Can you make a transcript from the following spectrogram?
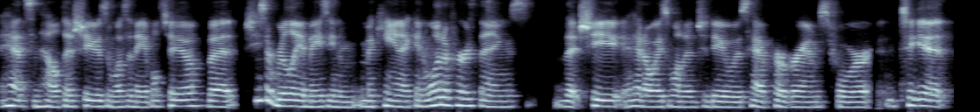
had some health issues and wasn't able to, but she's a really amazing mechanic. And one of her things that she had always wanted to do was have programs for to get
